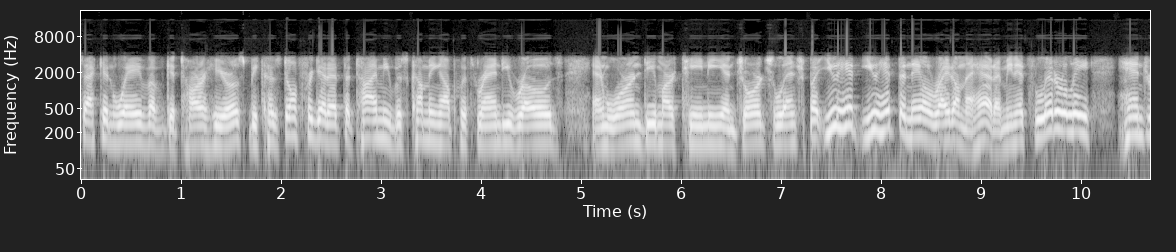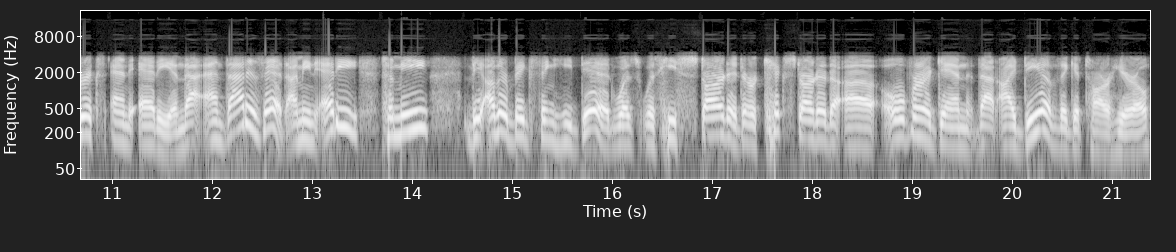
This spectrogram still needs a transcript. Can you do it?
second wave of guitar heroes, because don't forget, at the time he was coming up with Randy Rhoads and Warren DeMartini and George Lynch. But you hit you hit the nail right on the head. I mean, it's literally Hendrix and Eddie, and that and that is it. I mean, Eddie, to me, the other big thing he did was was he started or kick-started uh, over again that idea of the guitar hero,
